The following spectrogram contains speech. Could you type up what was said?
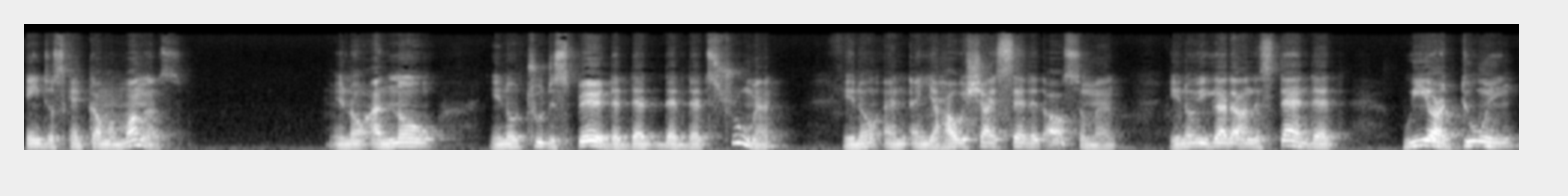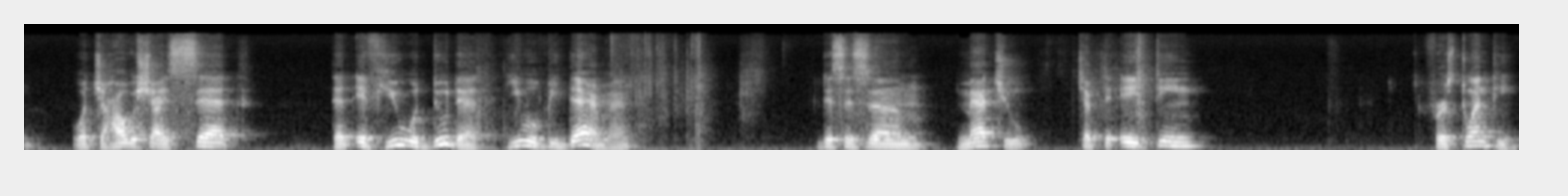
angels can come among us. You know, I know, you know, through the Spirit that, that, that that's true, man. You know, and, and Yahushua said it also, man. You know, you got to understand that we are doing what Yahweh said that if you would do that, you will be there, man. This is um, Matthew chapter 18, verse 20.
